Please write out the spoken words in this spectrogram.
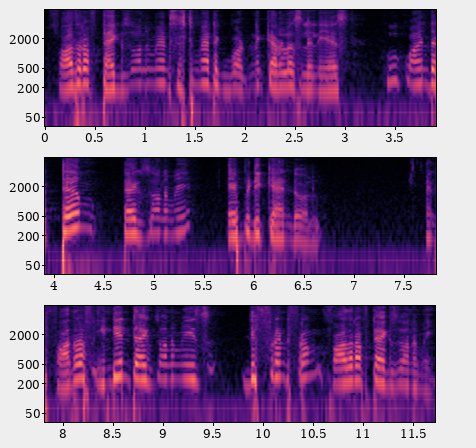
father of taxonomy and systematic botany Carolus Linnaeus who coined the term taxonomy APD Candolle and father of Indian taxonomy is different from father of taxonomy.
